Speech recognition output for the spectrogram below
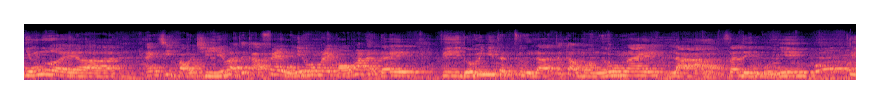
Những người uh, anh chị báo chí và tất cả fan của Nhi hôm nay có mặt ở đây. Vì đối với Nhi thật sự là tất cả mọi người hôm nay là gia đình của Nhi. Thì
